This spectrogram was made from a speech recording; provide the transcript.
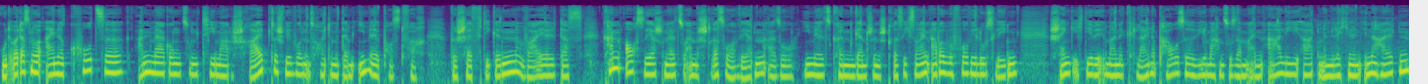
Gut, aber das nur eine kurze Anmerkung zum Thema Schreibtisch. Wir wollen uns heute mit dem E-Mail-Postfach beschäftigen, weil das kann auch sehr schnell zu einem Stressor werden. Also E-Mails können ganz schön stressig sein. Aber bevor wir loslegen, schenke ich dir wie immer eine kleine Pause. Wir machen zusammen einen Ali, atmen, lächeln, innehalten halten.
